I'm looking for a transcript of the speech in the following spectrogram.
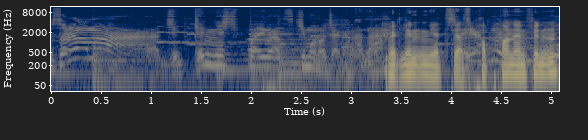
それはまあ Wird Linden jetzt als Popcorn empfinden?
